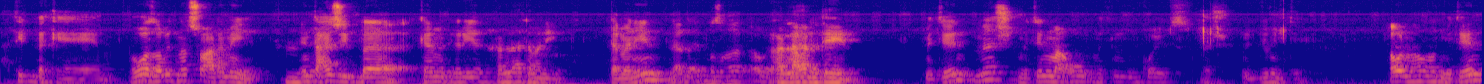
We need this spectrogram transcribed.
هتبقى كام؟ هو ظابط نفسه على 100 مم. أنت عايز يبقى كام ال area؟ خليها 80 80 لا ده يبقى صغير قوي خليها 200 200 ماشي. 200 معقول. 200 كويس. ماشي. نديله 200 أول ما هاخد 200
